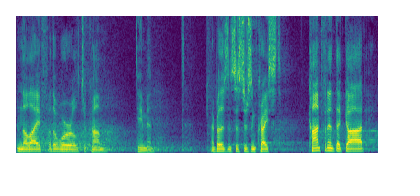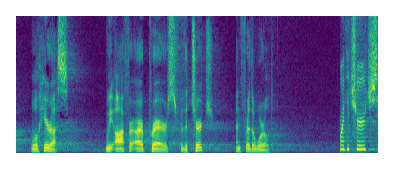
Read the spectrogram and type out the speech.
and the life of the world to come. Amen. My brothers and sisters in Christ, confident that God will hear us, we offer our prayers for the church and for the world. For the church,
